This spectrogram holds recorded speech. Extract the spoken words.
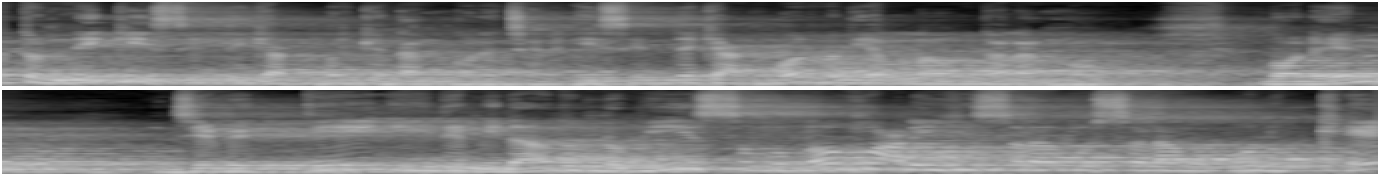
এত নেকি সিদ্দিক আকবরকে দান করেছেন। এই সিদ্দিক আকবর রবি আল্লাহ তালাহ বলেন, যে ব্যক্তি ঈদে মিলাদুলনবী সাল্লাহ আলিহি সালাতাম উপলক্ষে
